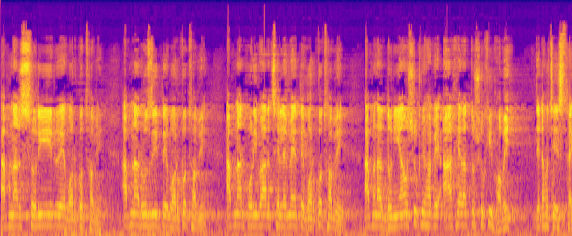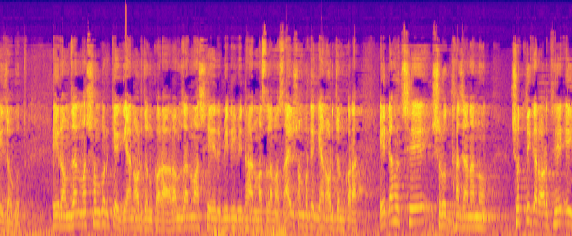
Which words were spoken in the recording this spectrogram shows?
আপনার শরীরে বরকত হবে, আপনার রুজিতে বরকত হবে, আপনার পরিবার, ছেলে মেয়েতে বরকত হবে, আপনার দুনিয়াও সুখী হবে, আখেরাত তো সুখী হবে, যেটা হচ্ছে স্থায়ী জগৎ। এই রমজান মাস সম্পর্কে জ্ঞান অর্জন করা, রমজান মাসের বিধিবিধান, মাসলা, মাসাইল সম্পর্কে জ্ঞান অর্জন করা, এটা হচ্ছে শ্রদ্ধা জানানো সত্যিকার অর্থে এই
